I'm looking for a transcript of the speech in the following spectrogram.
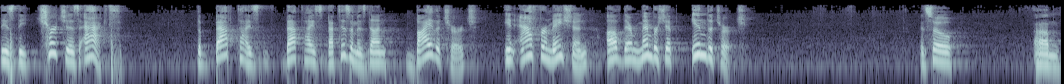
is the church's act. The baptize, baptize, baptism is done by the church in affirmation of their membership in the church. And so um,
